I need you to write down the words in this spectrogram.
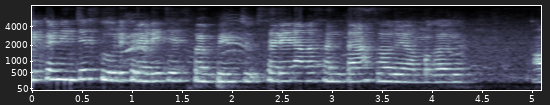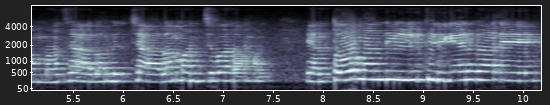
ఇక్కడి నుంచే స్కూల్కి రెడీ చేసి పంపించు. సరేనా వసంత? సరే అమ్మగారు. అమ్మ చాలా మీరు చాలా మంచివారు అమ్మ ఎంతో మంది ఇల్లు తిరిగాను కానీ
